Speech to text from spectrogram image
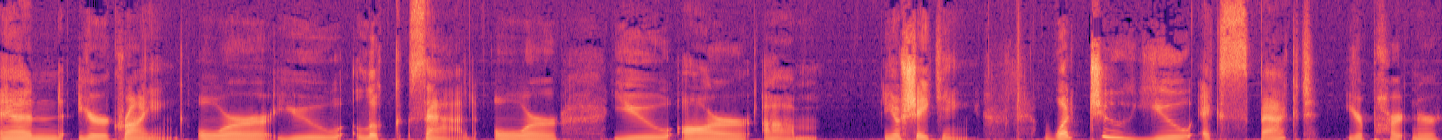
and you're crying or you look sad or you are um, you know shaking? What do you expect your partner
